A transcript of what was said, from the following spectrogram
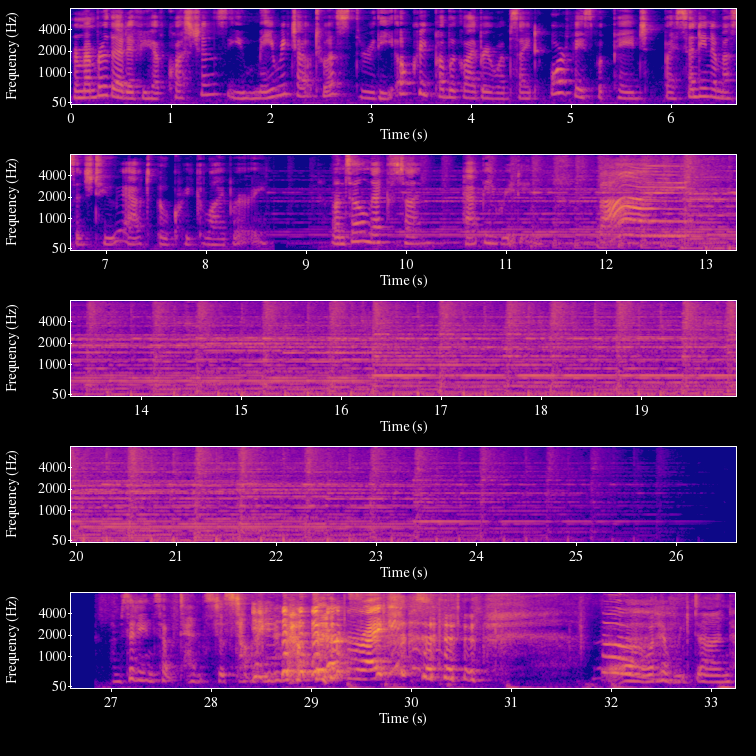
Remember that if you have questions, you may reach out to us through the Oak Creek Public Library website or Facebook page by sending a message to at Oak Creek Library. Until next time, happy reading. Bye! Sitting so tense just talking about this. right? oh, what have we done?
